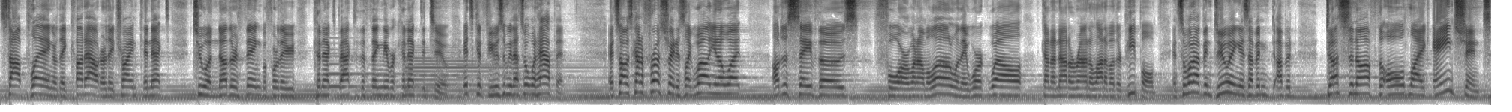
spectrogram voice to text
stop playing or they cut out or they try and connect to another thing before they connect back to the thing they were connected to. It's confusing me. That's what would happen. And so I was kind of frustrated. It's like, well, you know what? I'll just save those for when I'm alone, when they work well, kind of not around a lot of other people. And so what I've been doing is I've been I've been dusting off the old like ancient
